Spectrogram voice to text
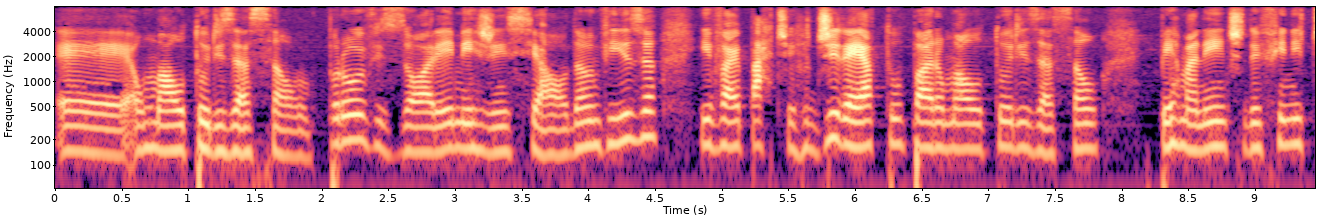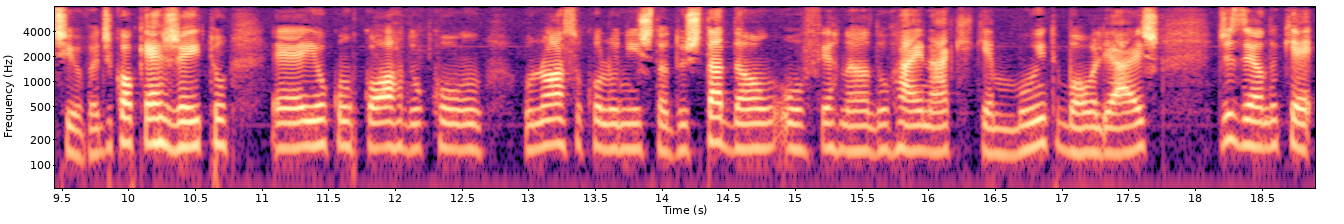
é, uma autorização provisória emergencial da Anvisa e vai partir direto para uma autorização permanente, definitiva. De qualquer jeito, é, eu concordo com o nosso colunista do Estadão, o Fernando Rainak, que é muito bom, aliás, dizendo que é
